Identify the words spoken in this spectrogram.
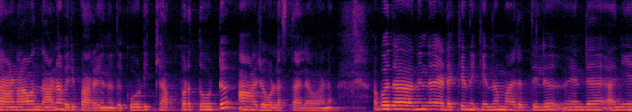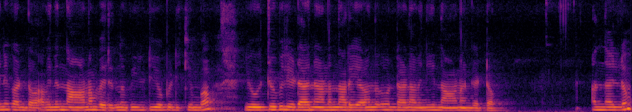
കാണാമെന്നാണ് അവർ പറയുന്നത്. കൊടിക്ക് അപ്പുറത്തോട്ട് ആഴമുള്ള സ്ഥലമാണ്. അപ്പോൾ അത് അതിന്റെ ഇടയ്ക്ക് നിൽക്കുന്ന മരത്തിൽ എന്റെ അനിയന് കണ്ടോ? അവന് നാണം വരുന്നു. വീഡിയോ പിടിക്കുമ്പോൾ യൂട്യൂബിൽ ഇടാനാണെന്ന് അറിയാവുന്നത് കൊണ്ടാണ് ഈ നാണം കേട്ടോ. എന്നാലും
